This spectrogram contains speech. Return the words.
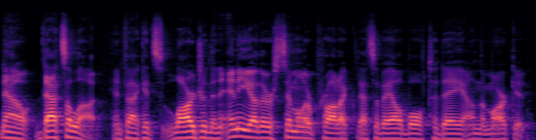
Now, that's a lot. In fact, it's larger than any other similar product that's available today on the market.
